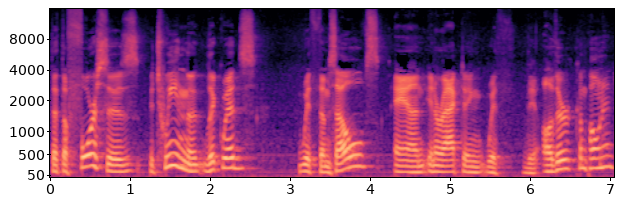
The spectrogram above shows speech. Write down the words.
that the forces between the liquids with themselves and interacting with the other component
